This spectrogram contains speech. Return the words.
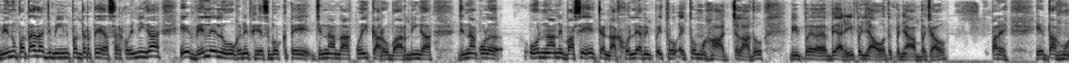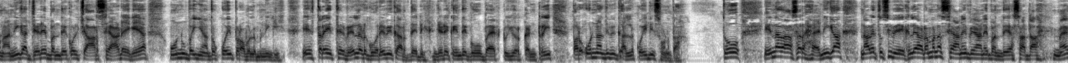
ਮੈਨੂੰ ਪਤਾ ਇਹਦਾ ਜ਼ਮੀਨ ਪੱਧਰ ਤੇ ਅਸਰ ਕੋਈ ਨਹੀਂਗਾ। ਇਹ ਵਿਹਲੇ ਲੋਕ ਨੇ ਫੇਸਬੁੱਕ ਤੇ, ਜਿਨ੍ਹਾਂ ਦਾ ਕੋਈ ਕਾਰੋਬਾਰ ਨਹੀਂਗਾ, ਜਿਨ੍ਹਾਂ ਕੋਲ ਉਹਨਾਂ ਨੇ ਬਸ ਇਹ ਝੰਡਾ ਖੋਲਿਆ ਵੀ ਇੱਥੋਂ ਇੱਥੋਂ ਮਹਾਜ ਚਲਾ ਦਿਓ, ਵੀ ਪ- ਬਿਹਾਰੀ, ਭਜਾਓ ਤੇ ਪੰਜਾਬ ਬਚਾਓ। ਪਰ ਇਦਾਂ ਹੋਣਾ ਨਹੀਂਗਾ ਜਿਹੜੇ ਬੰਦੇ ਕੋਲ ਚਾਰ ਸਿਆੜ ਹੈਗੇ ਆ, ਉਹਨੂੰ ਬਈਆਂ ਤੋਂ ਕੋਈ ਪ੍ਰੋਬਲਮ ਨਹੀਂਗੀ ਇਸ ਤਰ੍ਹਾਂ ਇੱਥੇ ਵੇਲੜ ਗੋਰੇ ਵੀ ਕਰਦੇ ਨੇ, ਜਿਹੜੇ ਕਹਿੰਦੇ go back to your country ਪਰ ਉਹਨਾਂ ਦੀ ਵੀ ਗੱਲ ਕੋਈ ਨਹੀਂ ਸੁਣਦਾ। ਤੋ ਇਹਨਾਂ ਦਾ ਅਸਰ ਹੈ ਨਹੀਂਗਾ ਨਾਲੇ ਤੁਸੀਂ ਵੇਖ ਲਿਆ ਹੋਣਾ ਨਾ ਸਿਆਣੇ ਬਿਆਣੇ ਬੰਦੇ ਆ ਸਾਡਾ। ਮੈਂ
